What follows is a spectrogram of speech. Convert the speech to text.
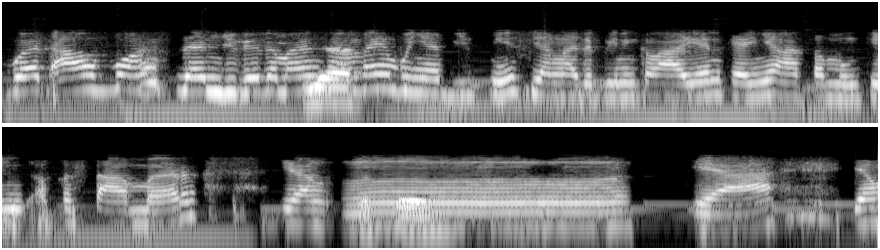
buat Alphonse dan juga teman-teman yeah. yang punya bisnis yang ngadepin klien kayaknya atau mungkin customer yang mm, ya. Yang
